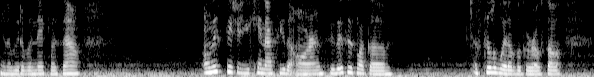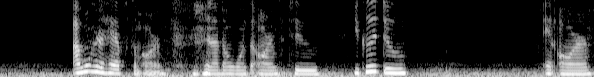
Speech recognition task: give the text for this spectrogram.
And a bit of a necklace now. On this picture, you cannot see the arms. See, this is like a a silhouette of a girl. So I want her to have some arms. And I don't want the arms to, you could do an arm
